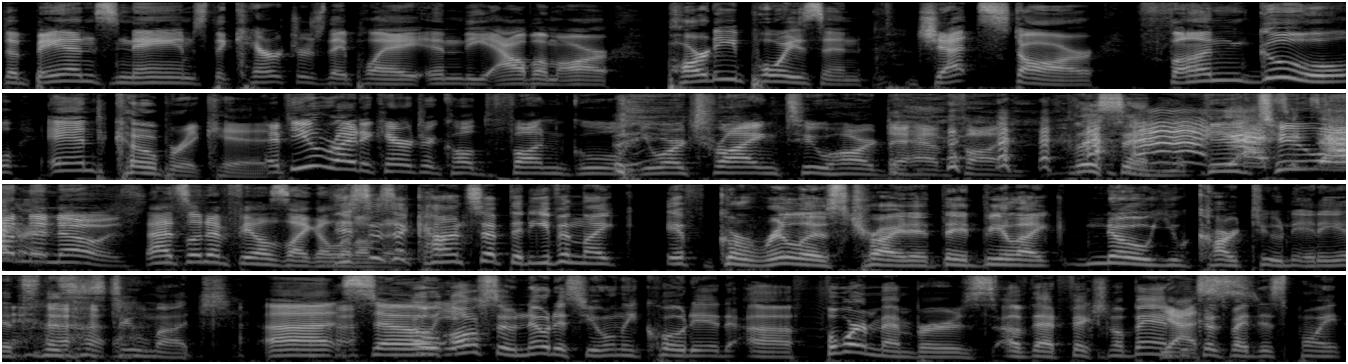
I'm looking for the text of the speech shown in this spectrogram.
The band's names, the characters they play in the album are Party Poison, Jet Star, Fun Ghoul, and Cobra Kid. If you write a character called Fun Ghoul, you are trying too hard to have fun. Listen, You're too on the nose. That's what it feels like a this little is a concept that even like if Gorillaz tried it, they'd be like, "No, you cartoon idiots, this is too much." uh, so Oh, also notice you only quoted uh, four members of that fictional band Yes. because by this point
